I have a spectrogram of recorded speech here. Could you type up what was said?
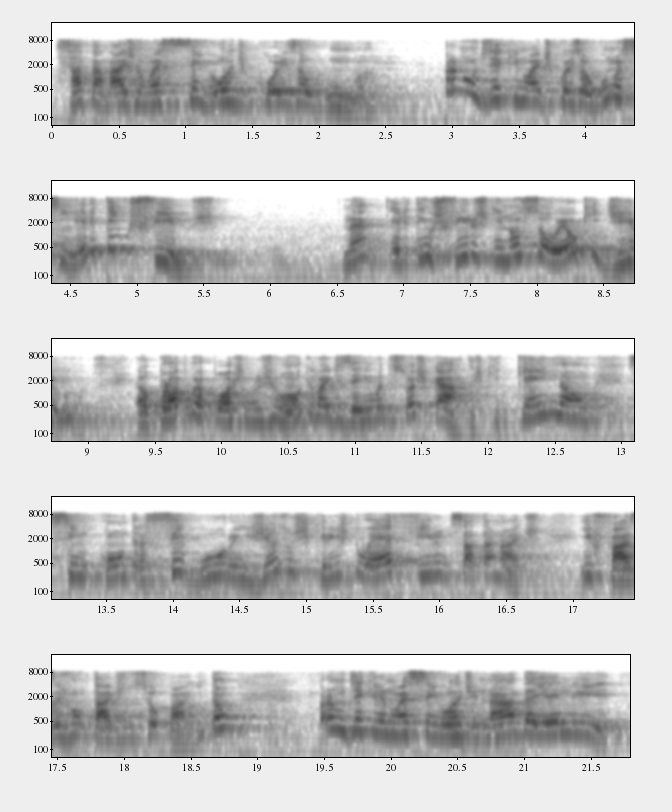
Satanás não é senhor de coisa alguma. Para não dizer que não é de coisa alguma, sim, ele tem os filhos. Né? Ele tem os filhos e não sou eu que digo. É o próprio apóstolo João que vai dizer em uma de suas cartas que quem não se encontra seguro em Jesus Cristo é filho de Satanás e faz as vontades do seu pai. Então, para não dizer que ele não é senhor de nada, ele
